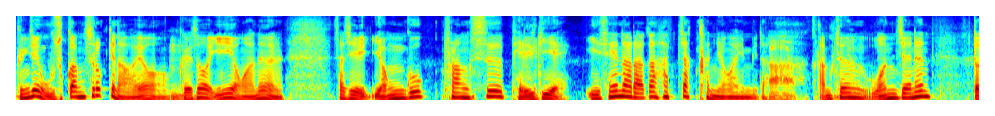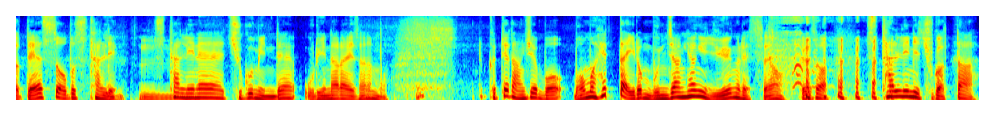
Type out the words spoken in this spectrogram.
굉장히 우스꽝스럽게 나와요. 음. 그래서 이 영화는 사실 영국, 프랑스, 벨기에 이 세 나라가 합작한 영화입니다. 아, 아무튼 원제는 The Death of Stalin, 음. 스탈린의 죽음인데 우리나라에서는 뭐 그때 당시에 뭐 뭐뭐 했다 이런 문장형이 유행을 했어요. 그래서 스탈린이 죽었다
